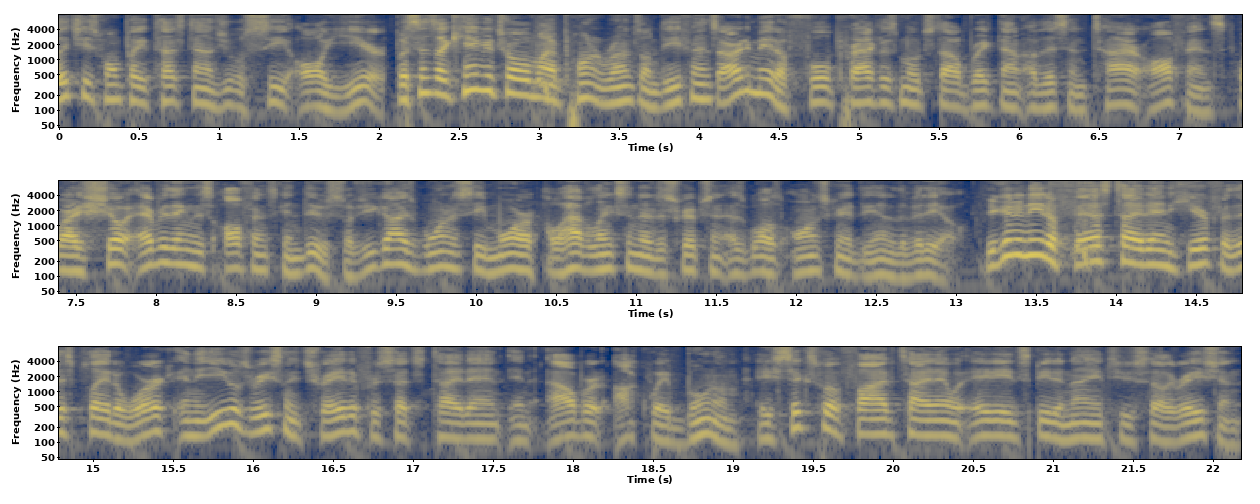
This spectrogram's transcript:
glitchiest one play touchdowns you will see all year. But since I can't control what my opponent runs on defense, I already made a full practice mode style breakdown of this entire offense where I show everything this offense can do. So if you guys want to see more, I will have links in the description as well as on screen at the end of the video. You're going to need a fast tight end here for this play to work. And the Eagles recently traded for such a tight end in Albert Okwuegbunam, a 6'5 tight end with 88 speed and 92 acceleration.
